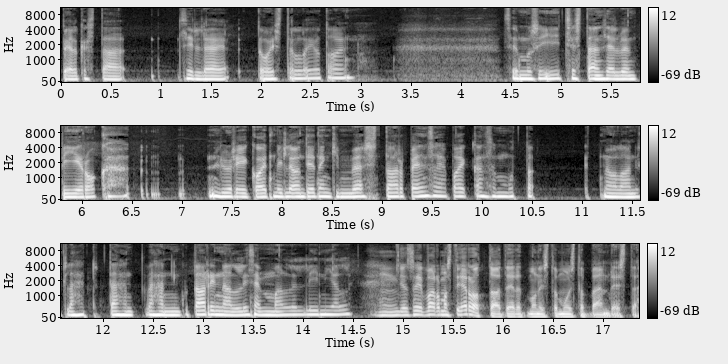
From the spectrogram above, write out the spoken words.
pelkästään sille toistella jotain semmoisia itsestäänselvempiä rock lyriikoita, mille on tietenkin myös tarpeensa ja paikkansa, mutta että me ollaan nyt lähdetty tähän vähän niin kuin tarinallisemmalle linjalle. Mm, ja se varmasti erottaa teidät monista muista bändeistä,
